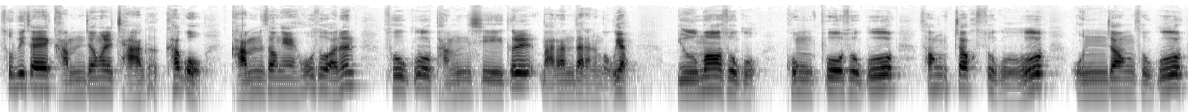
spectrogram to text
소비자의 감정을 자극하고 감성에 호소하는 소구 방식을 말한다라는 거고요. 유머 소구, 공포 소구, 성적 소구, 온정 소구,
